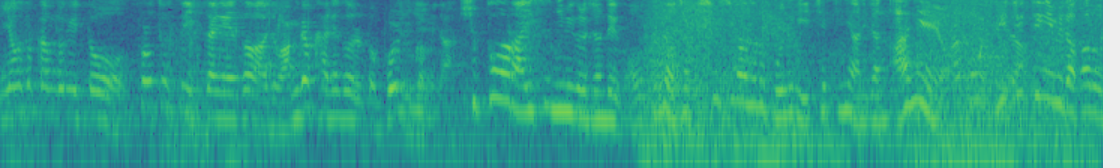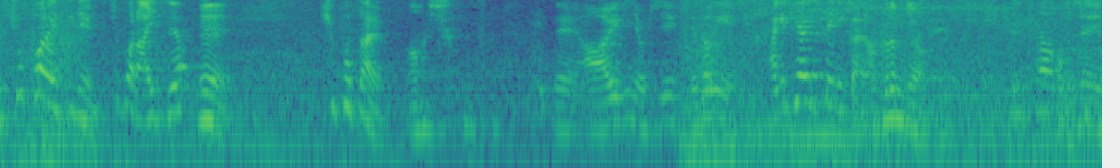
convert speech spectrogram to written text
이영석 감독이 또 프로토스 입장에서 아주 완벽한 해설을 또 보여줄 겁니다. Super Rice님이 그러셨는데, 어, 근데 어차피 실시간으로 보는 게 이 채팅이 아니잖아. 아니에요. 있습니다. 이 채팅입니다. 바로 Super Rice님. Super Rice요? 예. 슈퍼쌀. 어, 슈퍼. 네, 아, 아이딘 역시 개성이 자기 PR 시대니까요. 그럼요. triple하고 이제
